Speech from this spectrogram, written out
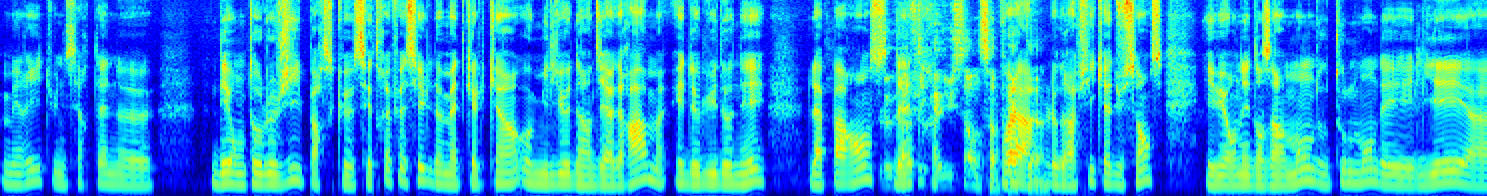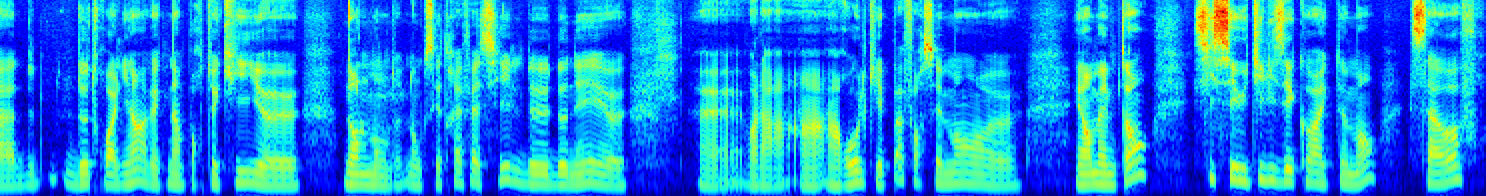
mérite une certaine euh, déontologie parce que c'est très facile de mettre quelqu'un au milieu d'un diagramme et de lui donner l'apparence d'être. Le graphique a du sens en voilà, le graphique a du sens. Et on est dans un monde où tout le monde est lié à deux, trois liens avec n'importe qui euh, dans le monde. Donc c'est très facile de donner euh, voilà, un, rôle qui n'est pas forcément... Euh, et en même temps, si c'est utilisé correctement, ça offre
